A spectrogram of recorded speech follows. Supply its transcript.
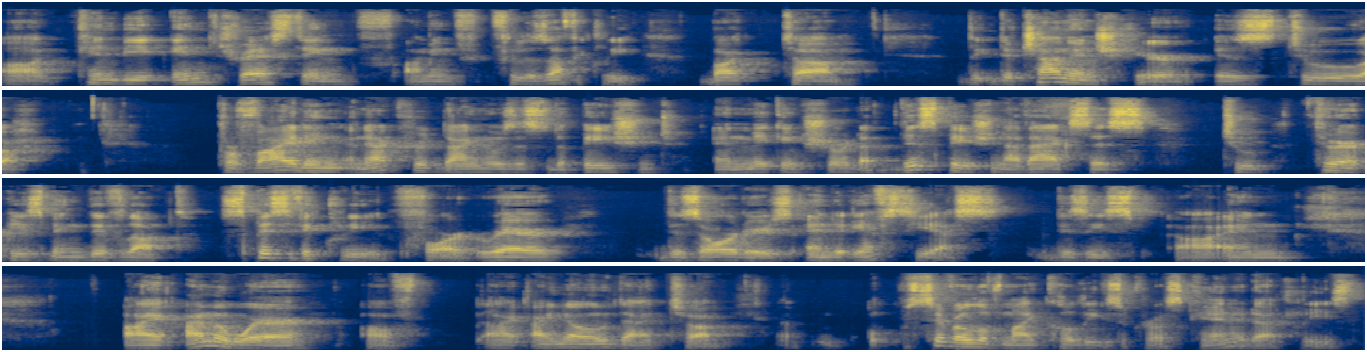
uh, can be interesting, I mean, philosophically, but uh, the, the challenge here is to uh, providing an accurate diagnosis to the patient and making sure that this patient have access to therapies being developed specifically for rare disorders and the FCS disease. Uh, and I, I'm aware of I, I know that uh, several of my colleagues across Canada, at least,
